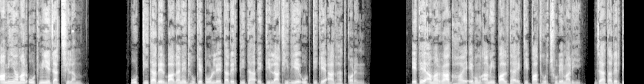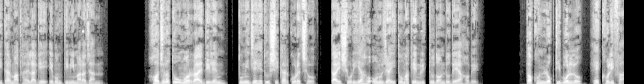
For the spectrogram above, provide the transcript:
আমি আমার উট নিয়ে যাচ্ছিলাম। উটটি তাদের বাগানে ঢুকে পড়লে তাদের পিতা একটি লাঠি দিয়ে উটটিকে আঘাত করেন। এতে আমার রাগ হয় এবং আমি পাল্টা একটি পাথর ছুঁড়ে মারি। যা তাদের পিতার মাথায় লাগে এবং তিনি মারা যান। হজরত উমর রায় দিলেন, তুমি যেহেতু স্বীকার করেছ, তাই শরিয়াহ অনুযায়ী তোমাকে মৃত্যুদণ্ড দেয়া হবে। তখন লোকটি বলল, হে খলিফা,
